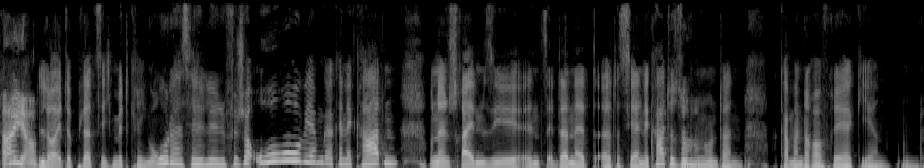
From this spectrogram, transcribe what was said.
Ah ja, Leute plötzlich mitkriegen, oh, da ist ja Helene Fischer, oh, wir haben gar keine Karten. Und dann schreiben sie ins Internet, äh, dass sie eine Karte suchen und dann kann man darauf reagieren. Und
